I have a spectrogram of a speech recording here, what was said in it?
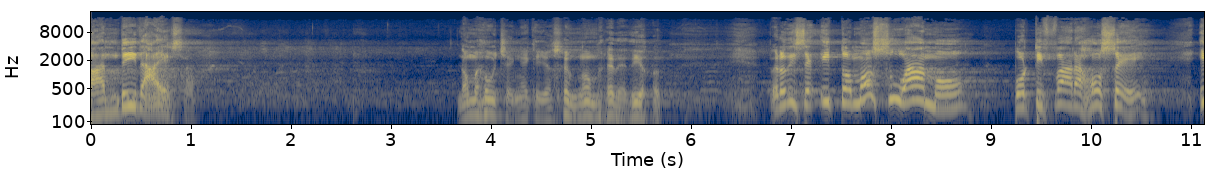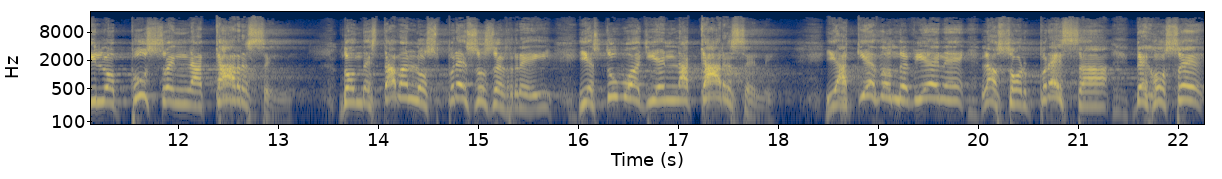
bandida esa. No me escuchen, es que yo soy un hombre de Dios. Pero dice, y tomó su amo Portifar a José y lo puso en la cárcel donde estaban los presos del rey y estuvo allí en la cárcel. Y aquí es donde viene la sorpresa de José.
